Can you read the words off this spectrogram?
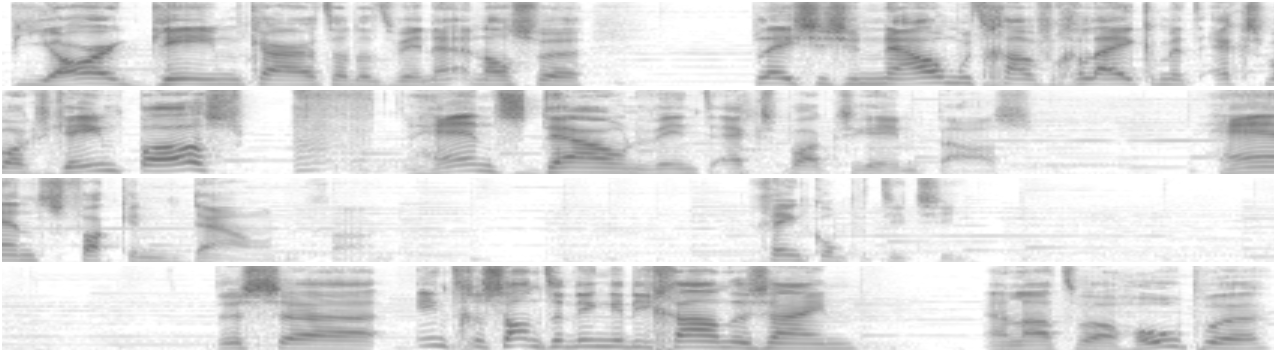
PR-gamekaart aan het winnen. En als we PlayStation Now moeten gaan vergelijken met Xbox Game Pass. hands down wint Xbox Game Pass. Hands fucking down. Gewoon. Geen competitie. Dus eh, interessante dingen die gaande zijn. En laten we hopen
